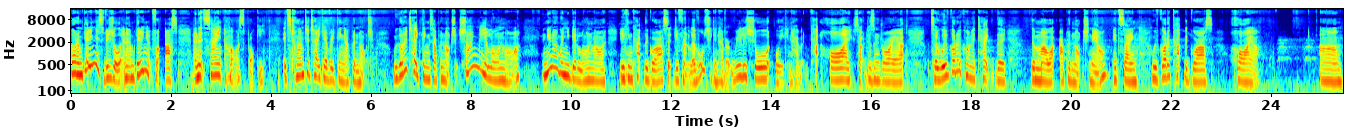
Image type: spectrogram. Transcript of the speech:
God, I'm getting this visual and I'm getting it for us. And it's saying, oh, Sprocky, it's time to take everything up a notch. We've got to take things up a notch. It's showing me a lawnmower. And you know when you get a lawnmower, you can cut the grass at different levels. You can have it really short or you can have it cut high so it doesn't dry out. So we've got to kind of take the, the mower up a notch now. It's saying we've got to cut the grass higher. Um,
